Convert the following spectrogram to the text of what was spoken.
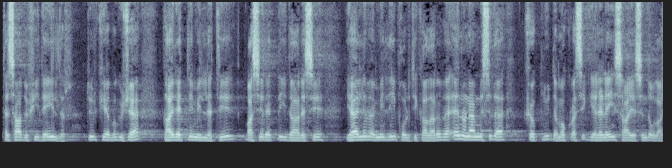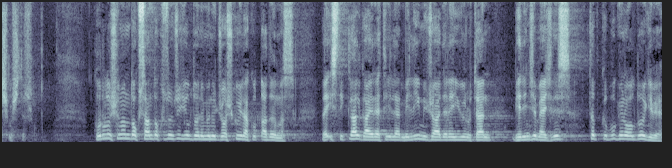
tesadüfi değildir. Türkiye bu güce gayretli milleti, basiretli idaresi, yerli ve milli politikaları ve en önemlisi de köklü demokrasi geleneği sayesinde ulaşmıştır. Kuruluşunun 99. yıl dönümünü coşkuyla kutladığımız ve istiklal gayretiyle milli mücadeleyi yürüten birinci meclis tıpkı bugün olduğu gibi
